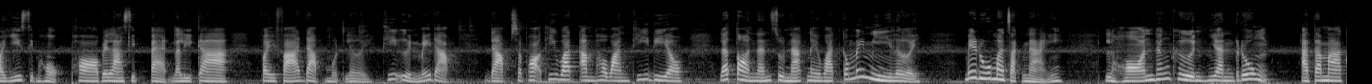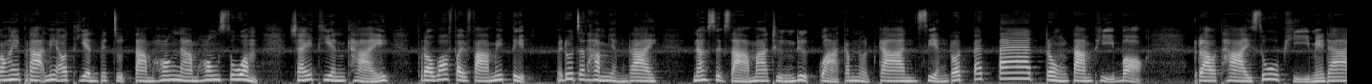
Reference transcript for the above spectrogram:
2526 พอเวลา 18 นาฬิกา ไฟฟ้าดับหมดเลย ที่อื่นไม่ดับ ดับเฉพาะที่วัดอัมพวันที่เดียว และตอนนั้นสุนัขในวัดก็ไม่มีเลย ไม่รู้มาจากไหน หอนทั้งคืนยันรุ่งอาตมาก็ให้พระนี่เอาเทียนไปจุดตามห้องน้ำห้องส้วม ใช้เทียนไข เพราะว่าไฟฟ้าไม่ติด ไม่รู้จะทำอย่างไร นักศึกษามาถึงดึกกว่ากำหนดการเสียงรถแป๊ดๆตรงตามผีบอก เราทายสู้ผีไม่ได้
